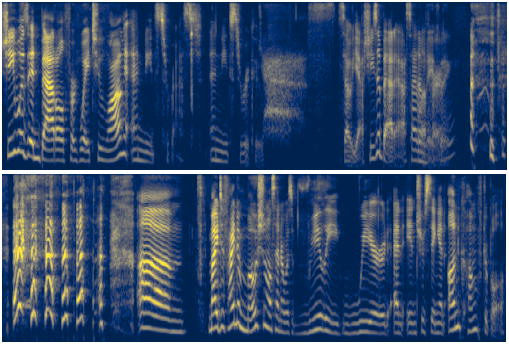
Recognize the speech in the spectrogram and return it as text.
she was in battle for way too long and needs to rest and needs to recoup. Yes. So yeah she's a badass. I love her. Amazing. um my defined emotional center was really weird and interesting and uncomfortable.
